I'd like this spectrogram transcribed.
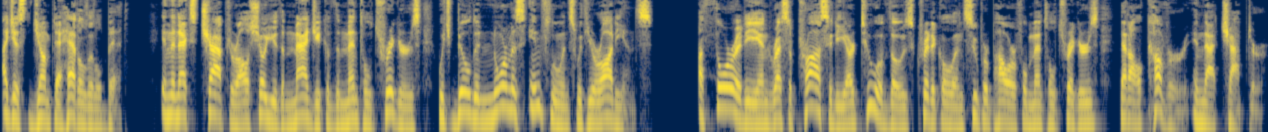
I just jumped ahead a little bit. In the next chapter, I'll show you the magic of the mental triggers which build enormous influence with your audience. Authority and reciprocity are two of those critical and super powerful mental triggers that I'll cover in that chapter.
